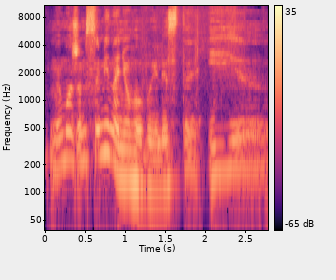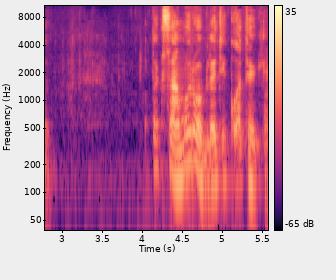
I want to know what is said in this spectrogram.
Ми можемо самі на нього вилізти. І так само роблять і котики.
